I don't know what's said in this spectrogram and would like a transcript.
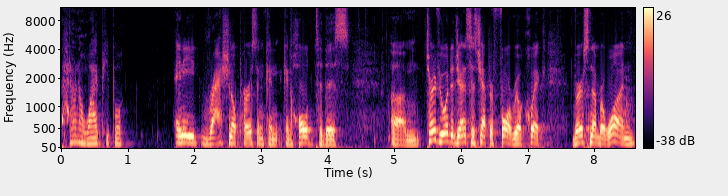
I don't know why people, any rational person can, can hold to this. Um, turn, if you would, to Genesis chapter 4 real quick. Verse number 1.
